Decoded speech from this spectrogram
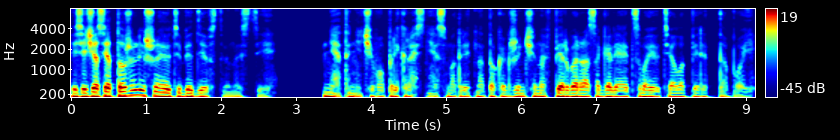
И сейчас я тоже лишаю тебя девственности. Нет ничего прекраснее смотреть на то, как женщина в первый раз оголяет свое тело перед тобой.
